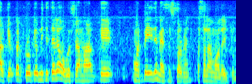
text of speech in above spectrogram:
আর ক্যাপকাট প্রো কেউ নিতে চাইলে অবশ্যই আমাকে, আমার পেজে মেসেজ করবেন। আসসালামু আলাইকুম।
